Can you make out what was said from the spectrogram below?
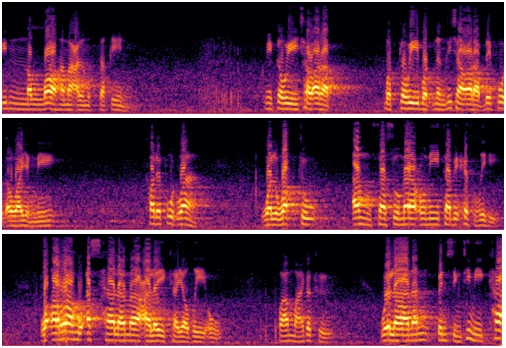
إن الله مع المتقين มีกวีชาวอาหรับบทกวีบทหนึ่งที่ชาวอาหรับได้พูดเอาไว้อย่างนี้เขาได้พูดว่า والوقت أنفس ما عنيت بحفظه وأراه أسهل ما عليك يضيع ความหมายก็คือ เวลานั้นเป็นสิ่งที่มีค่า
